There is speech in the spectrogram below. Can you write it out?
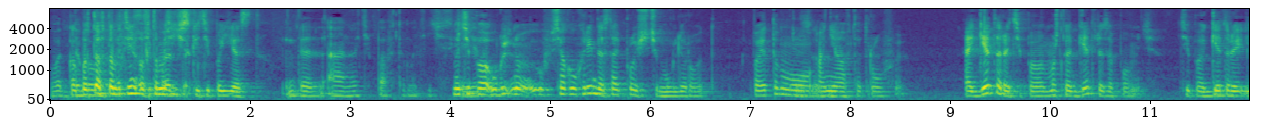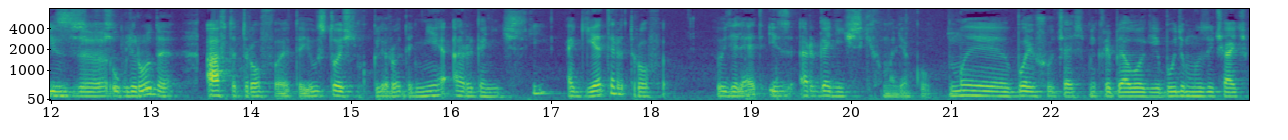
вот как бы автомати- типа, автоматически типа ест. Да, а, ну типа автоматически. Ну, типа, Я угле- ну, всякую хрень достать проще, чем углерод. Поэтому Безумно. они автотрофы. А гетеры, типа, может, как гетеры запомнить? Типа, гетеры из э, углерода. Автотрофы – это и источник углерода не органический, а гетеротрофы выделяет из органических молекул. Мы большую часть микробиологии будем изучать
